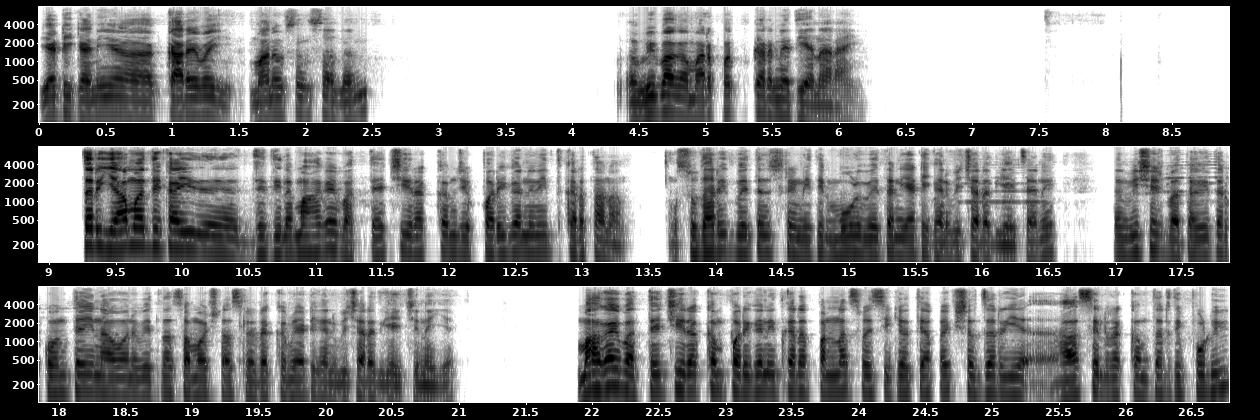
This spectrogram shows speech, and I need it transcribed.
या ठिकाणी कार्यवाही मानव संसाधन विभागामार्फत करण्यात येणार आहे. तर यामध्ये काही जे दिलं महागाई भत्त्याची रक्कम जे परिगणित करताना सुधारित वेतन श्रेणीतील मूळ वेतन या ठिकाणी विचारात घ्यायचं नाही तर विशेष भत्ता इतर कोणत्याही नावाने वेतन समाविष्ट असलेली रक्कम या ठिकाणी विचारात घ्यायची नाहीये. महागाई भत्त्याची रक्कम परिगणित करत पन्नास पैसे किंवा त्यापेक्षा जर असेल रक्कम तर ती पुढील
